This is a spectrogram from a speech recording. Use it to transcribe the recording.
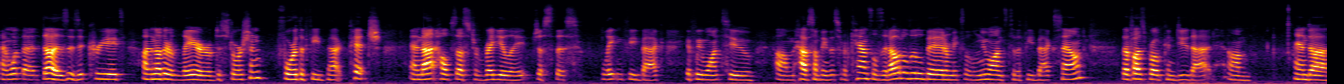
And what that does is it creates another layer of distortion for the feedback pitch. And that helps us to regulate just this blatant feedback if we want to um, have something that sort of cancels it out a little bit or makes a little nuance to the feedback sound. The fuzz probe can do that. Um, and uh,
